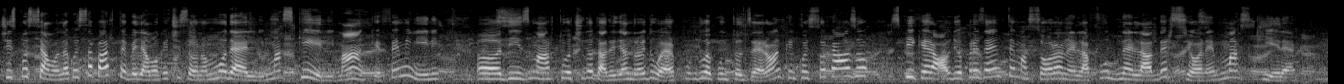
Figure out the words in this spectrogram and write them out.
Ci spostiamo da questa parte e vediamo che ci sono modelli maschili ma anche femminili eh, di smartwatch dotati di Android Wear 2.0 anche in questo caso speaker audio presente ma solo nella, nella versione maschile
